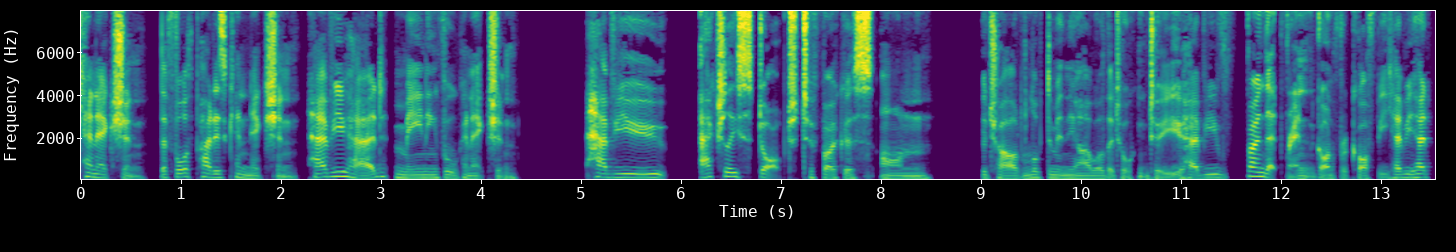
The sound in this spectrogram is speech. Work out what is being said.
connection. The fourth part is connection. Have you had meaningful connection? Have you actually stopped to focus on the child and looked them in the eye while they're talking to you? Have you phoned that friend, gone for a coffee? Have you had,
